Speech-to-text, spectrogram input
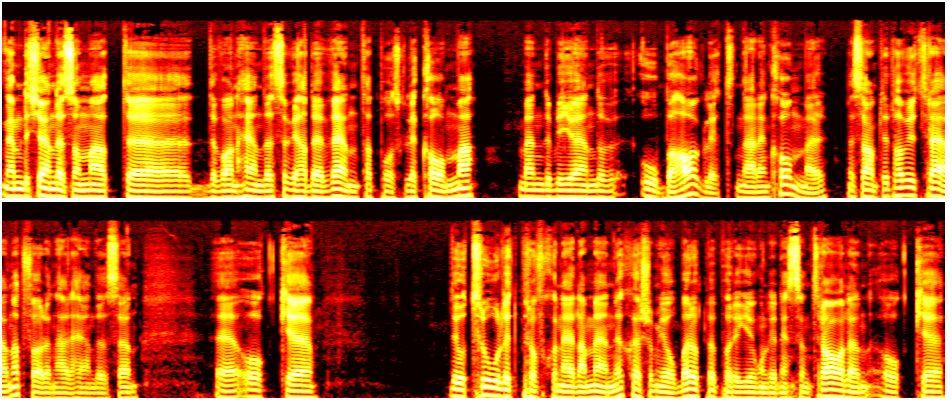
Nej, det kändes som att eh, det var en händelse vi hade väntat på skulle komma. Men det blir ju ändå obehagligt när den kommer. Men samtidigt har vi tränat för den här händelsen. Eh, och eh, det är otroligt professionella människor som jobbar uppe på regionledningscentralen och eh,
